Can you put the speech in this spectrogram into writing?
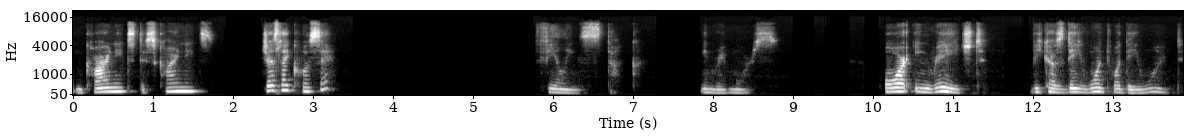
incarnates, discarnates, just like Jose, feeling stuck in remorse or enraged because they want what they want.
